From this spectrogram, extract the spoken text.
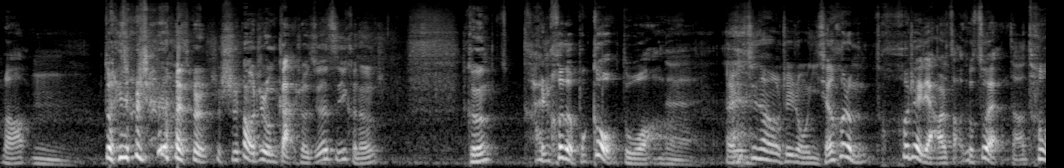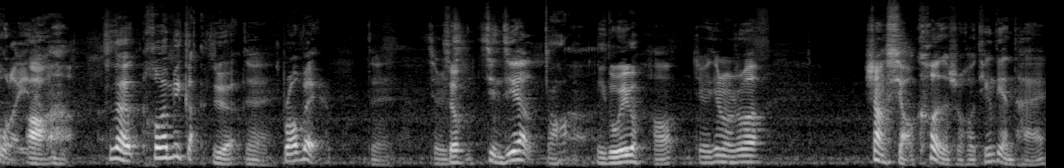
了，嗯，对，就是真的就是时常有这种感受，觉得自己可能可能还是喝的不够多啊，对，但是经常有这种以前喝这么喝这点儿早就醉了早吐了已经啊，现在喝完没感觉，对不知道为什么对，就是行进阶了啊。你读一个，好，这位听众说，上小课的时候听电台，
